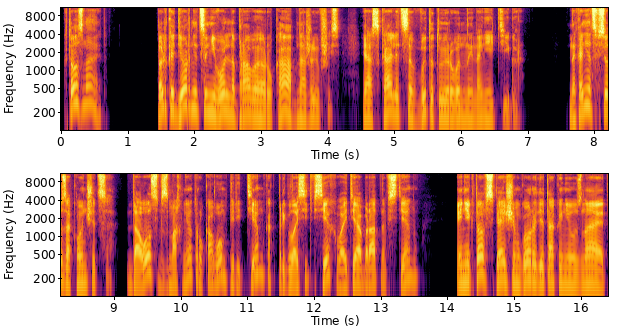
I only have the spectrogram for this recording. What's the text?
Кто знает? Только дернется невольно правая рука, обнажившись, и оскалится вытатуированный на ней тигр. Наконец все закончится. Даос взмахнет рукавом перед тем, как пригласить всех войти обратно в стену, и никто в спящем городе так и не узнает,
